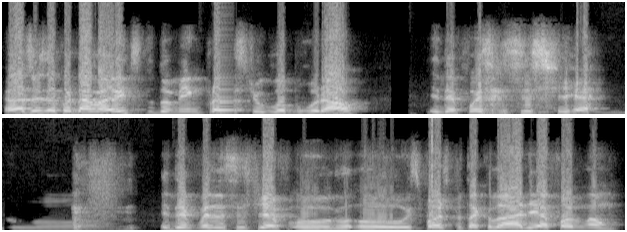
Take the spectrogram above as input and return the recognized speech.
Eu, às vezes acordava antes do domingo para assistir o Globo Rural e depois assistia. e depois assistia o, o Esporte Espetacular e a Fórmula 1.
